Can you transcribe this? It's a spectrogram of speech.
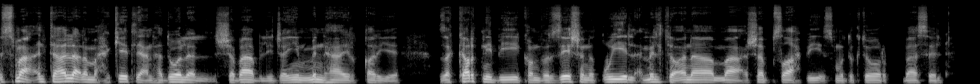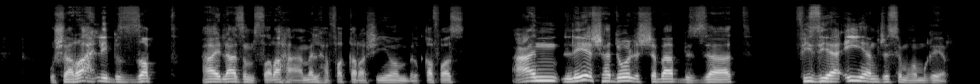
اسمع أنت هلأ لما حكيت لي عن هدول الشباب اللي جايين من هاي القرية ذكرتني ب conversation طويل عملته أنا مع شاب صاحبي اسمه دكتور باسل وشرح لي بالضبط هاي لازم صراحة أعملها فقرة شي يوم بالقفص عن ليش هدول الشباب بالذات فيزيائيا جسمهم غير.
